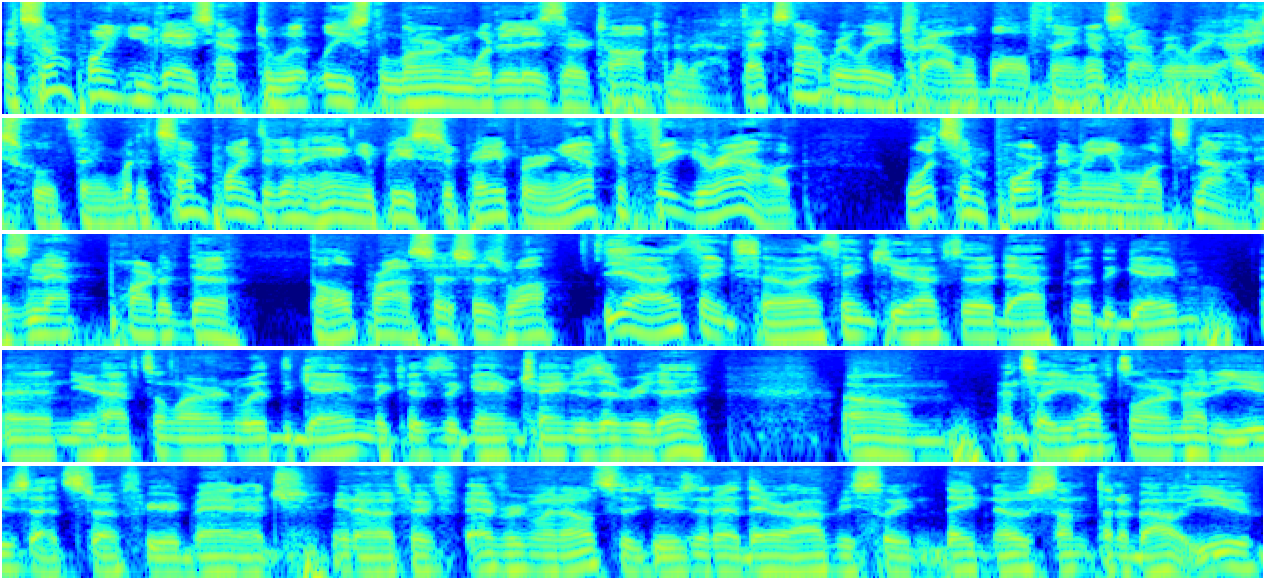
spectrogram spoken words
At some point, you guys have to at least learn what it is they're talking about. That's not really a travel ball thing. It's not really a high school thing. But at some point, they're going to hand you pieces of paper, and you have to figure out what's important to me and what's not. Isn't that part of the, the whole process as well? Yeah, I think so. I think you have to adapt with the game, and you have to learn with the game because the game changes every day. Um, and so you have to learn how to use that stuff for your advantage. You know, if, if everyone else is using it, they're obviously they know something about you,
